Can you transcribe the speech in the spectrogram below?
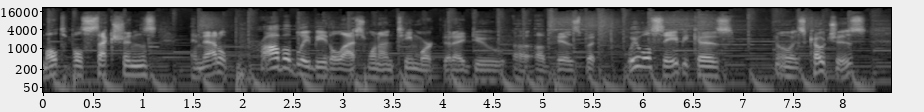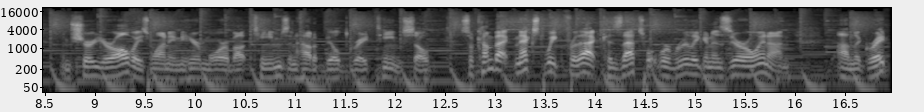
multiple sections and that'll probably be the last one on teamwork that I do uh, of his. But we will see because, you know, as coaches, I'm sure you're always wanting to hear more about teams and how to build great teams. So, so come back next week for that because that's what we're really going to zero in on on the Great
